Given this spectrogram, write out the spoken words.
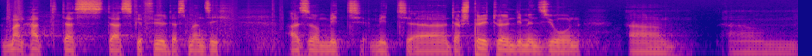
Und man hat das, das Gefühl, dass man sich also mit, mit äh, der spirituellen Dimension ähm, ähm,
